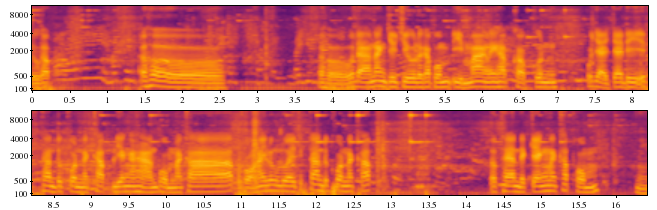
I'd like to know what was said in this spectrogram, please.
ดูครับโอ้โหโอ้โหดาวนั่งชิวๆเลยครับ ผมอิ่มมากเลยครับ ขอบคุณผู้ใหญ่ใจดีทุกท่านทุกคนนะครับ เลี้ยงอาหารผมนะครับ ขอให้ร่ำรวยทุกท่านทุกคนนะครับตัวแทนเด็กแก๊งนะครับผมนี่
